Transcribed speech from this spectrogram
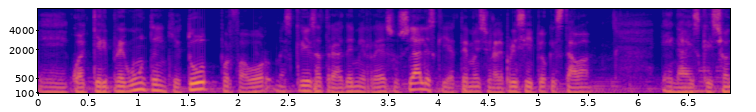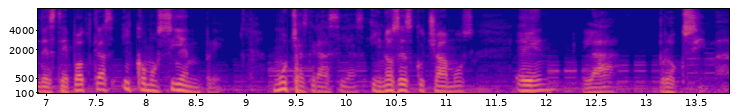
Eh, cualquier pregunta, inquietud, por favor me escribes a través de mis redes sociales, que ya te mencioné al principio que estaba en la descripción de este podcast. Y como siempre, muchas gracias y nos escuchamos en la próxima.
